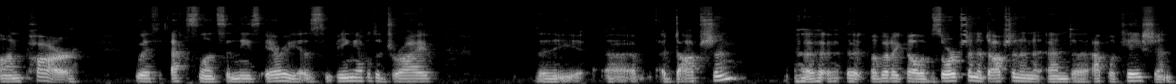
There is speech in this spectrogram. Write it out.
on par with excellence in these areas, being able to drive the uh, adoption, uh, what I call absorption, adoption, and, and uh, application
